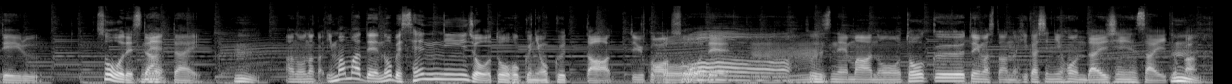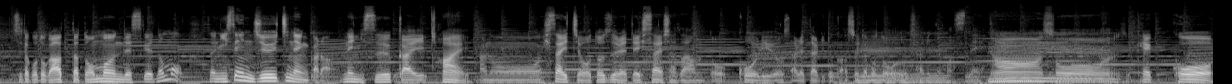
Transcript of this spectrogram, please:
ているそうですね。団体。うん。あのなんか今まで延べ1000人以上東北に送ったっていうことあで。そうですね、まあ、あの東北といいますとあの東日本大震災とか、うんそういったことがあったと思うんですけれどもそれ2011年から年に数回、はい。あのー被災地を訪れて被災者さんと交流をされたりとかそういったことをされてますね。ああ、そう。結構、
